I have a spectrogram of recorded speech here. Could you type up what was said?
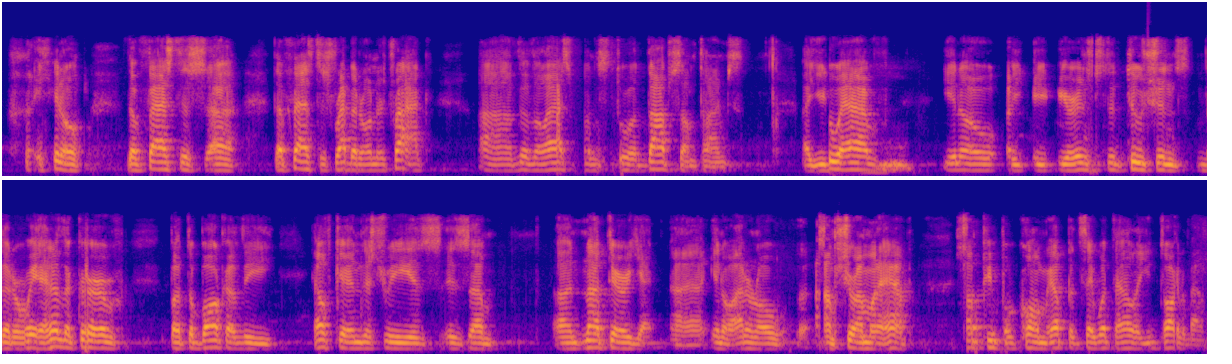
you know, the fastest, uh, the fastest rabbit on the track. Uh, they're the last ones to adopt sometimes. Uh, you do have, you know, your institutions that are way ahead of the curve, but the bulk of the healthcare industry is is um, uh, not there yet. Uh, you know, I don't know. I'm sure I'm going to have some people call me up and say, "What the hell are you talking about?"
